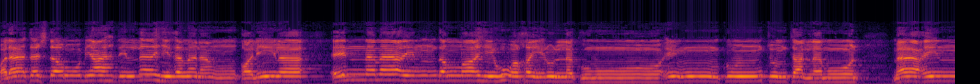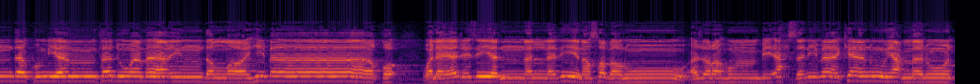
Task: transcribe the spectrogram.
ولا تشتروا بعهد الله ثمنا قليلا إنما عند الله هو خير لكم إن كنتم تعلمون ما عندكم ينفد وما عند الله باق وليجزين الذين صبروا أجرهم بأحسن ما كانوا يعملون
